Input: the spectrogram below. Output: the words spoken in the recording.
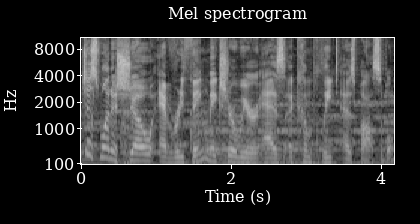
Just want to show everything, make sure we're as complete as possible.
